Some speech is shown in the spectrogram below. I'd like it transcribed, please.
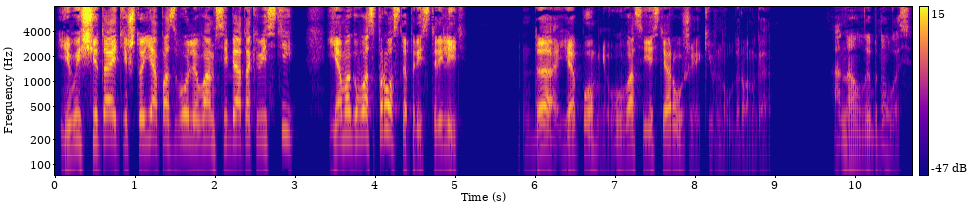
И вы считаете, что я позволю вам себя так вести? Я могу вас просто пристрелить. Да, я помню, у вас есть оружие, кивнул Дронга. Она улыбнулась.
